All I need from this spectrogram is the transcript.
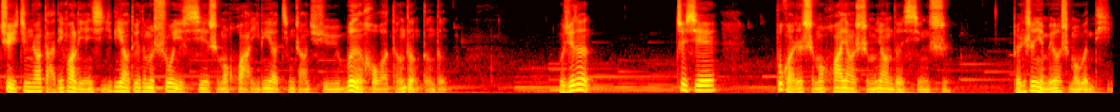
去经常打电话联系，一定要对他们说一些什么话，一定要经常去问候啊，等等等等。我觉得这些不管是什么花样、什么样的形式，本身也没有什么问题。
